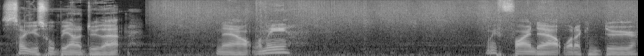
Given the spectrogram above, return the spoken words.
So useful being able to do that. Now, let me... Let me find out what I can do.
